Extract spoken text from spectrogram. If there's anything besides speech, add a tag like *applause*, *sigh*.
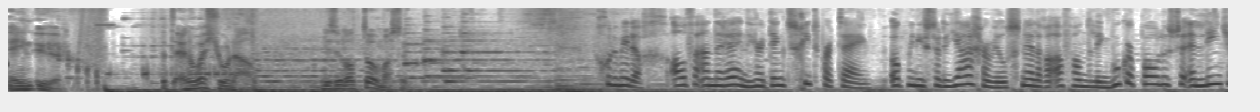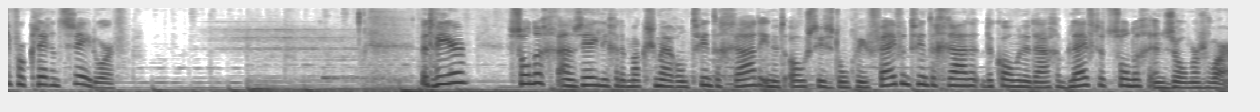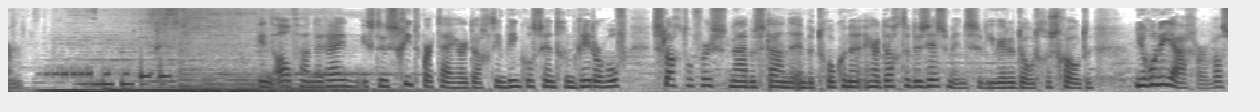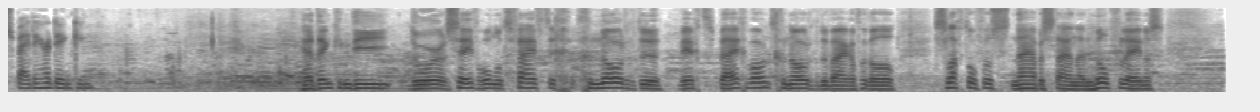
1 uur. Het NOS-journaal. Lieselot Thomassen. Goedemiddag. Alfa aan de Rijn herdenkt schietpartij. Ook minister De Jager wil snellere afhandeling Woekerpolissen... en lintje voor Clarence Seedorf. Het weer. Zonnig. Aan zee liggen de maxima rond 20 graden. In het oosten is het ongeveer 25 graden. De komende dagen blijft het zonnig en zomers warm. In Alfa aan de Rijn is de schietpartij herdacht in winkelcentrum Ridderhof. Slachtoffers, nabestaanden en betrokkenen herdachten de zes mensen die werden doodgeschoten. Jeroen de Jager was bij de herdenking. Herdenking die door 750 genodigden werd bijgewoond. Genodigden waren vooral slachtoffers, nabestaanden en hulpverleners.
